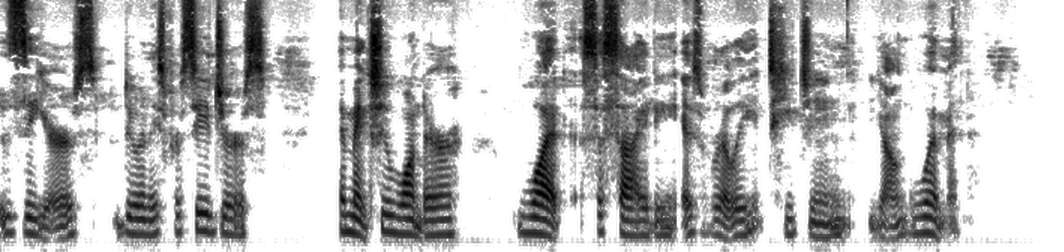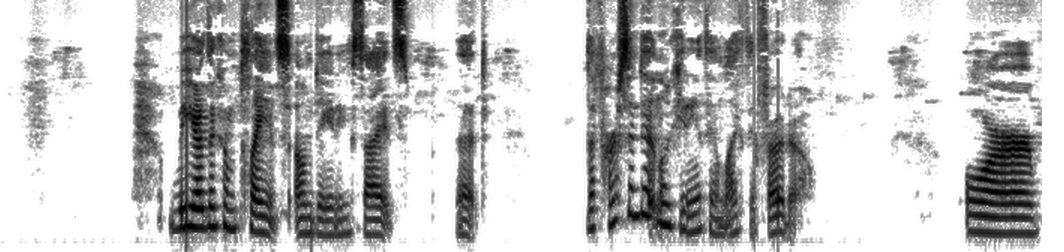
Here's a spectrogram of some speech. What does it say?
Zers doing these procedures. It makes you wonder what society is really teaching young women. We hear the complaints on dating sites that the person didn't look anything like their photo. Or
